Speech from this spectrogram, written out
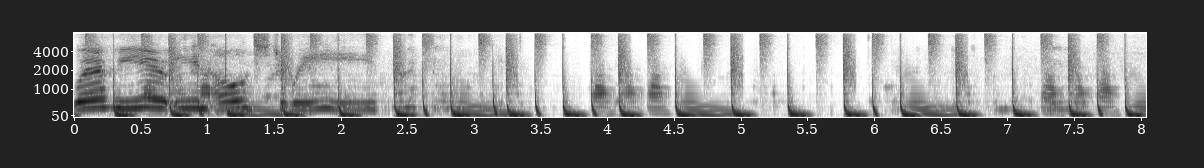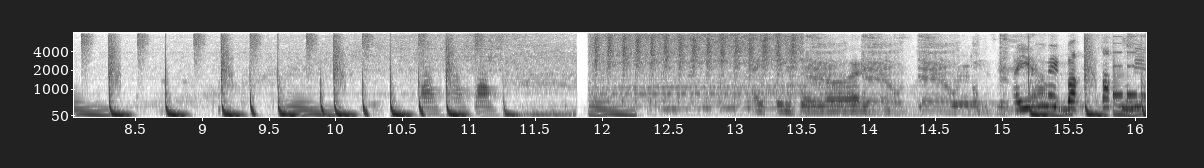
We're here in Old Street. I thank the Lord. Ayun, may backpack di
